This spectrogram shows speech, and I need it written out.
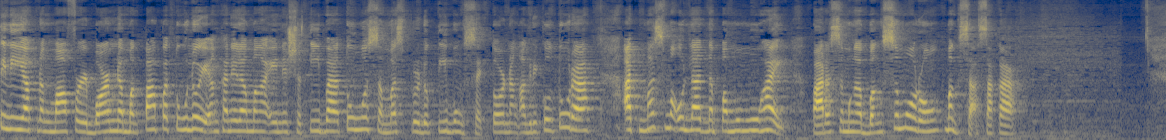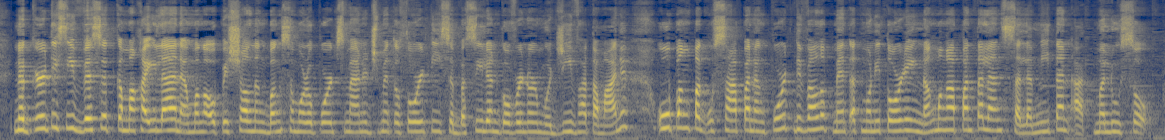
tiniyak ng Maffer Barm na magpapatuloy ang kanilang mga inisyatiba tungo sa mas produktibong sektor ng agrikultura at mas maunlad na pamumuhay para sa mga bangsamorong magsasaka. Nag-courtesy visit kamakailan ang mga opisyal ng Bangsamoro Ports Management Authority sa Basilan Governor Mujiv Hataman upang pag-usapan ang port development at monitoring ng mga pantalan sa Lamitan at Maluso.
